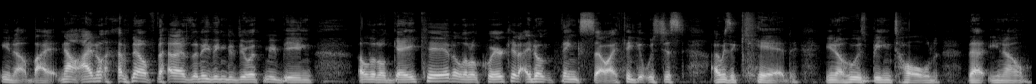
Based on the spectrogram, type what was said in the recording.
you know, by it. Now, I don't know if that has anything to do with me being a little gay kid, a little queer kid? I don't think so. I think it was just I was a kid, you know, who was being told that, you know,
